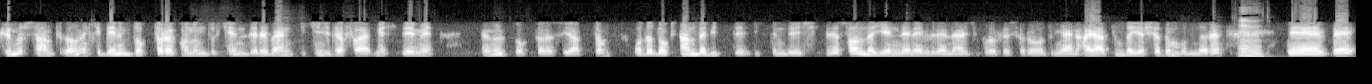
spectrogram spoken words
kömür santralını ki benim doktora konumdur kendileri. Ben ikinci defa mesleğimi kömür doktorası yaptım. O da 90'da bitti iklim değişikliği. Sonra yenilenebilir enerji profesörü oldum. Yani hayatımda yaşadım bunları. Evet. Ee, ve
